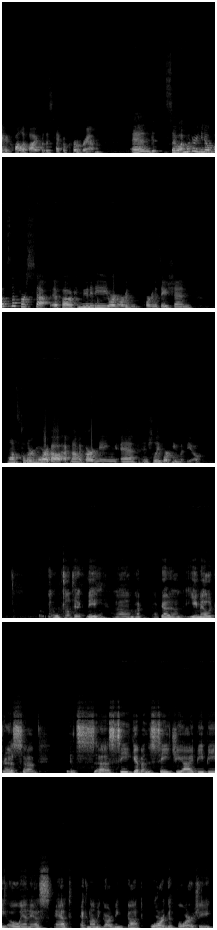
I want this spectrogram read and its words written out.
I could qualify for this type of program. And so I'm wondering, you know, what's the first step if a community or an organization wants to learn more about economic gardening and potentially working with you? Contact me. Um, I've, I've, got an email address. Uh, it's uh, C Gibbons, C G I B B O N S, at economicgardening.org, O-R-G.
